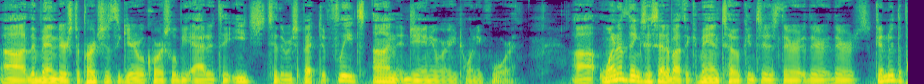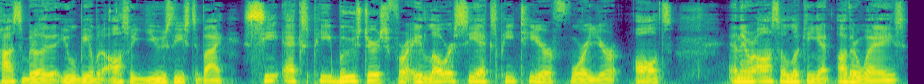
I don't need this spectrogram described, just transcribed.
Uh, the vendors to purchase the gear, of course, will be added to each to the respective fleets on January 24th. Uh, one of the things I said about the command tokens is there, there, there's going to be the possibility that you will be able to also use these to buy CXP boosters for a lower CXP tier for your alts. And they were also looking at other ways,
